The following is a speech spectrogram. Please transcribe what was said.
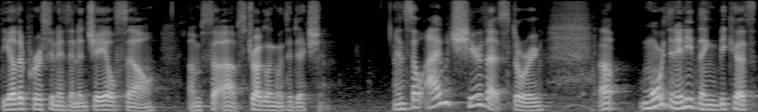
The other person is in a jail cell, um, s- uh, struggling with addiction. And so I would share that story uh, more than anything because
